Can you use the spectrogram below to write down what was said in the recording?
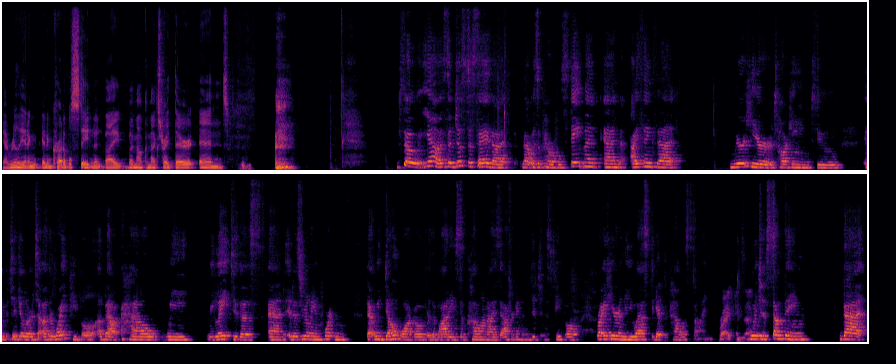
Yeah, really an, an incredible statement by by Malcolm X right there. And so yeah, so just to say that that was a powerful statement, and I think that we're here talking to, in particular, to other white people about how we relate to this. And it is really important that we don't walk over the bodies of colonized African indigenous people right here in the US to get to Palestine. Right, exactly. Which is something that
